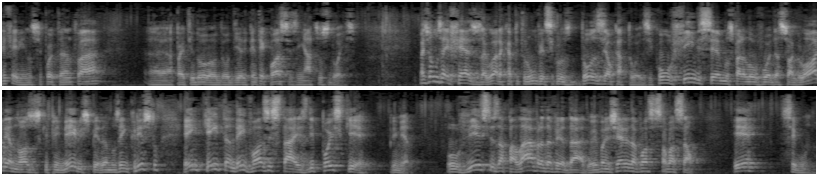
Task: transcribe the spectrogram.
referindo-se, portanto, a, a partir do, do dia de Pentecostes, em Atos 2. Mas vamos a Efésios agora, capítulo 1, versículos 12 ao 14. Com o fim de sermos para louvor da sua glória, nós os que primeiro esperamos em Cristo, em quem também vós estáis, depois que, primeiro, ouvistes a palavra da verdade, o evangelho da vossa salvação, e, segundo,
